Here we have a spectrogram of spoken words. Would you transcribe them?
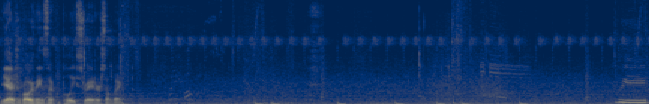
Yeah, she probably thinks like a police raid or something. Weep.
